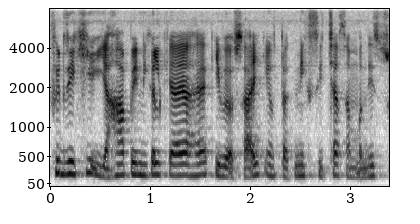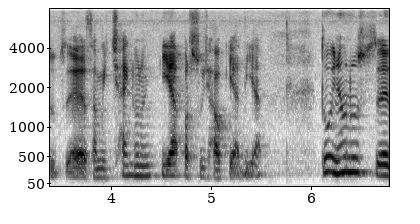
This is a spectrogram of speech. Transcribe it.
फिर देखिए, यहाँ पे निकल के आया है कि व्यवसायिक एवं तकनीक शिक्षा संबंधित समीक्षा इन्होंने किया और सुझाव क्या दिया। तो इन्होंने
